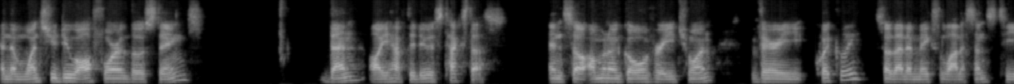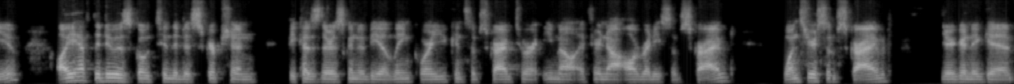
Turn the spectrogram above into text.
And then once you do all four of those things, then all you have to do is text us. And so I'm going to go over each one very quickly so that it makes a lot of sense to you. All you have to do is go to the description because there's going to be a link where you can subscribe to our email if you're not already subscribed. Once you're subscribed, you're going to get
